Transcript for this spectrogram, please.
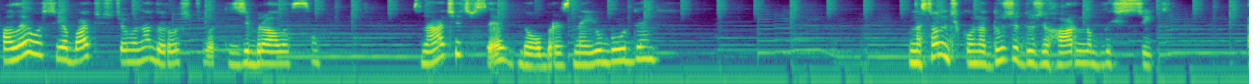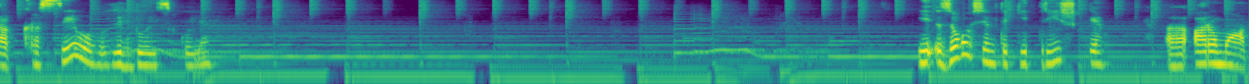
Але ось я бачу, що вона дорощувати зібралася. Значить, все добре з нею буде. На сонечку вона дуже-дуже гарно блищить. Так красиво відблискує. І зовсім такий трішки е, аромат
